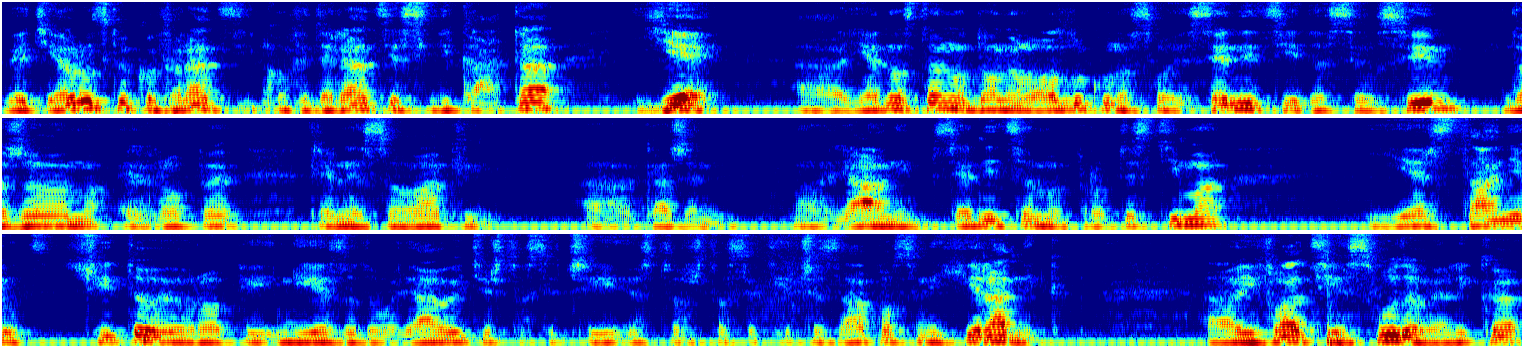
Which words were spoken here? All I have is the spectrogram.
već Evropska konfederacija sindikata je jednostavno donela odluku na svojoj sednici da se u svim državama Evrope krene sa ovakvim, kažem, javnim sednicama, protestima, jer stanje u čitavoj Evropi nije zadovoljavajuće što se, či, što, što se tiče zaposlenih i radnika. A, inflacija je svuda velika,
